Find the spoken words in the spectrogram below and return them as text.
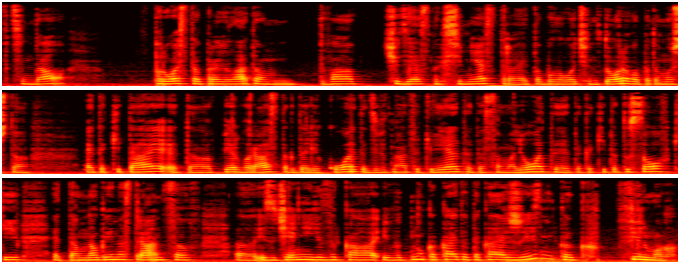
в Циндао, просто провела там два чудесных семестра. Это было очень здорово, потому что это Китай, это первый раз так далеко, это 19 лет, это самолеты, это какие-то тусовки, это много иностранцев, э, изучение языка, и вот ну какая-то такая жизнь, как в фильмах.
